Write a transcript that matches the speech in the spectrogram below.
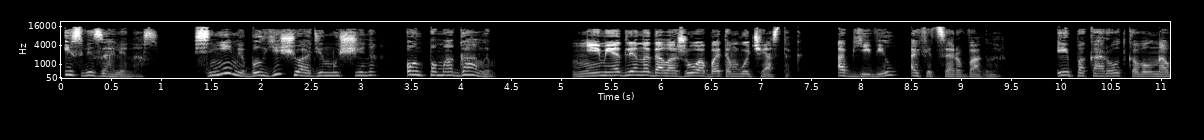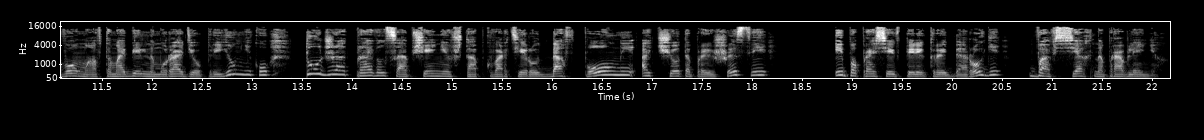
и связали нас. С ними был еще один мужчина. Он помогал им. «Немедленно доложу об этом в участок», — объявил офицер Вагнер и по коротковолновому автомобильному радиоприемнику тут же отправил сообщение в штаб-квартиру, дав полный отчет о происшествии и попросив перекрыть дороги во всех направлениях,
